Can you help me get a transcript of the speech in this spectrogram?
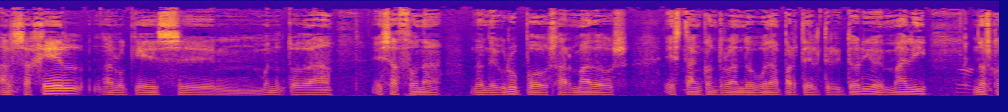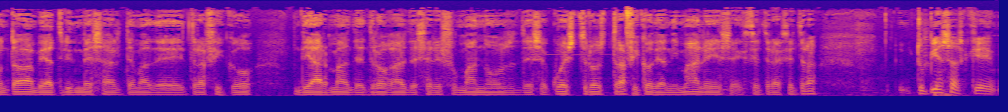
al Sahel, a lo que es eh, bueno toda esa zona donde grupos armados están controlando buena parte del territorio. En Mali nos contaba Beatriz Mesa el tema de tráfico de armas, de drogas, de seres humanos, de secuestros, tráfico de animales, etcétera, etcétera. ¿Tú piensas que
